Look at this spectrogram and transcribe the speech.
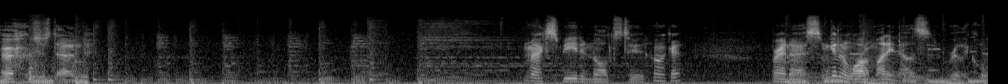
Uh, let's just end. Max speed and altitude. Okay. Very nice. I'm getting a lot of money now. This is really cool.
